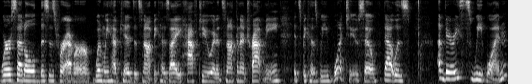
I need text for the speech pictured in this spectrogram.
we're settled, this is forever. When we have kids, it's not because I have to and it's not going to trap me, it's because we want to. So that was a very sweet one.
